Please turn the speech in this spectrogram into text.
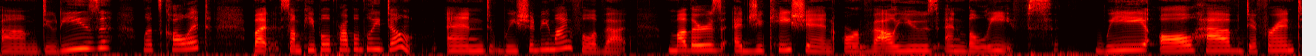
um, duties, let's call it. But some people probably don't and we should be mindful of that. Mother's education or values and beliefs. We all have different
